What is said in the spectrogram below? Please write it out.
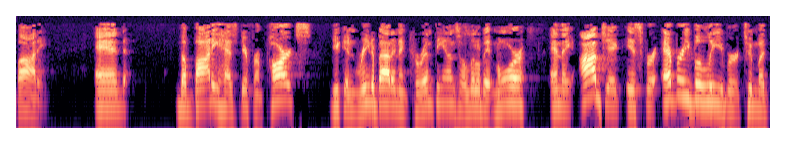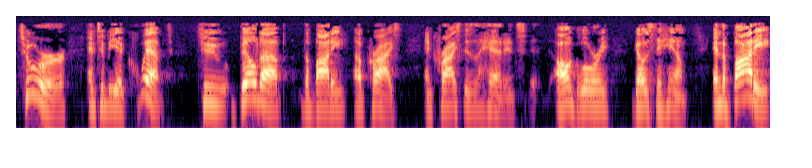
body. And the body has different parts. You can read about it in Corinthians a little bit more. And the object is for every believer to mature and to be equipped to build up the body of Christ, and Christ is the head. It's all glory goes to Him. And the body,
